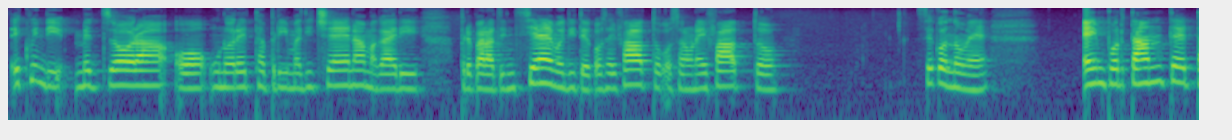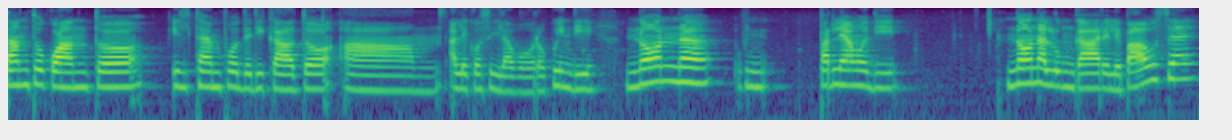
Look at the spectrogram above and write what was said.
e quindi mezz'ora o un'oretta prima di cena magari preparate insieme dite cosa hai fatto, cosa non hai fatto secondo me è importante tanto quanto il tempo dedicato a, alle cose di lavoro. Quindi non parliamo di non allungare le pause,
